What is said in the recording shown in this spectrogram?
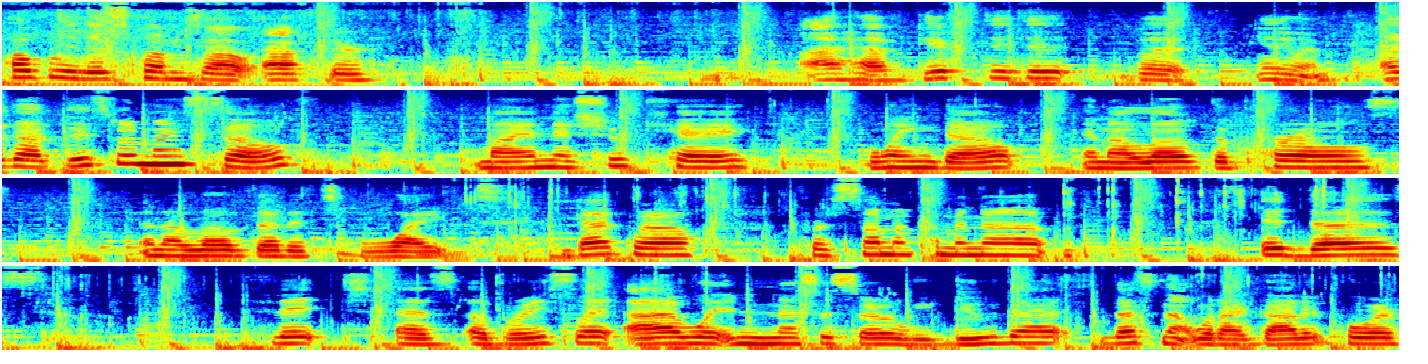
Hopefully this comes out after I have gifted it. But anyway, I got this for myself. My initial K blinged out. And I love the pearls. And I love that it's white. Background for summer coming up. It does fit as a bracelet. I wouldn't necessarily do that. That's not what I got it for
